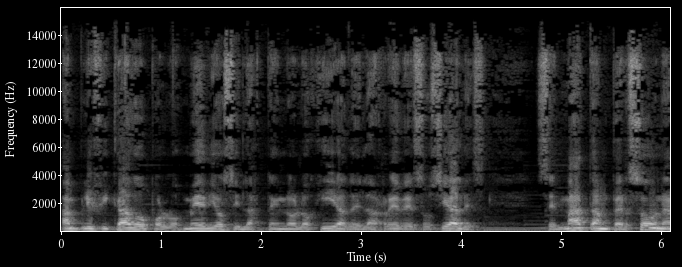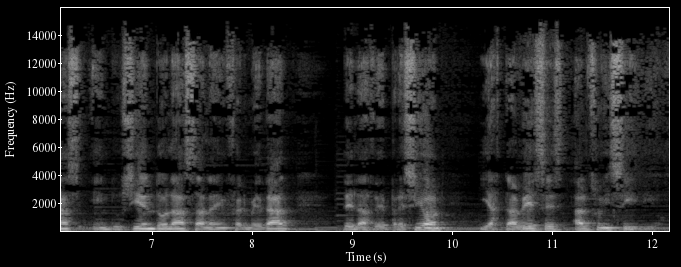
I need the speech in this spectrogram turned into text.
amplificado por los medios y las tecnologías de las redes sociales. Se matan personas induciéndolas a la enfermedad de la depresión y hasta veces al suicidio.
